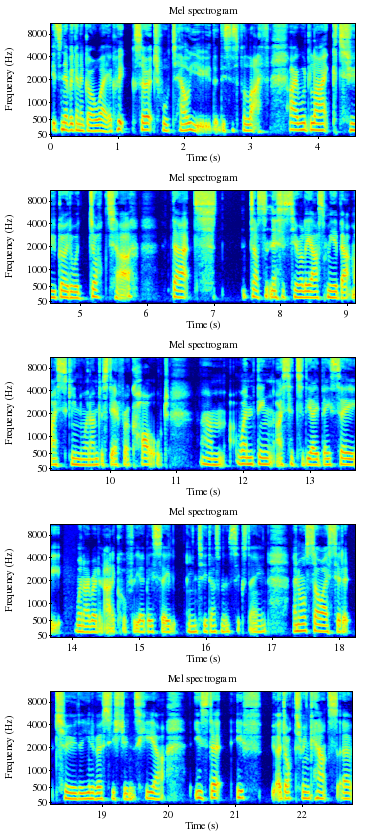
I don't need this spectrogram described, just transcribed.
it's never going to go away. A quick search will tell you that this is for life. I would like to go to a doctor that doesn't necessarily ask me about my skin when I'm just there for a cold. Um, one thing I said to the ABC when I wrote an article for the ABC in 2016, and also I said it to the university students here, is that if a doctor encounters a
